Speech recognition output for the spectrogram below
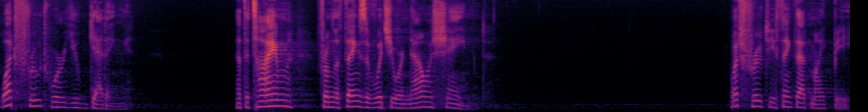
what fruit were you getting at the time from the things of which you are now ashamed? What fruit do you think that might be?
